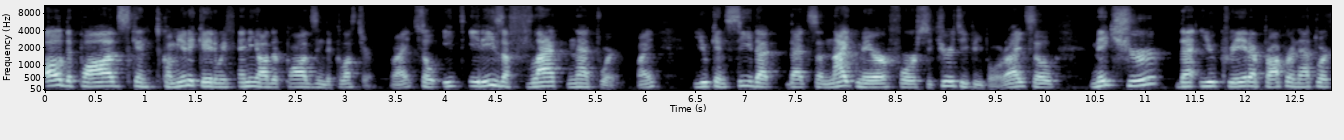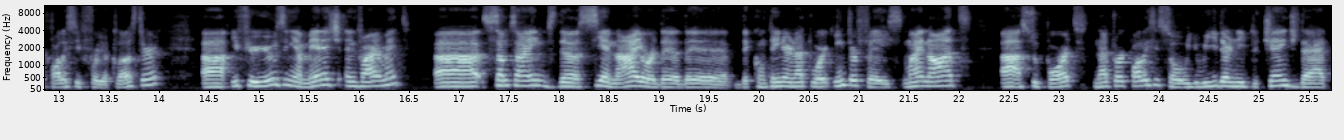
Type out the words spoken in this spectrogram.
all the pods can communicate with any other pods in the cluster, right? So it, it is a flat network, right? You can see that that's a nightmare for security people, right? So make sure that you create a proper network policy for your cluster. Uh, if you're using a managed environment, uh, sometimes the CNI or the, the, the container network interface might not uh, support network policy. So you either need to change that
